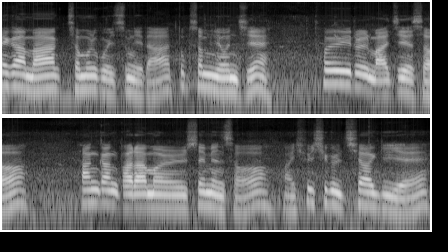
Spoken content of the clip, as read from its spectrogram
해가 막 저물고 있습니다. 뚝섬 유원지에 토요일을 맞이해서 한강 바람을 쐬면서 아, 휴식을 취하기 위해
